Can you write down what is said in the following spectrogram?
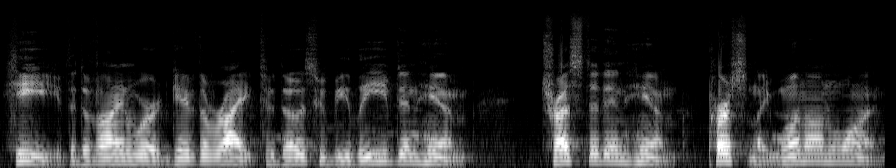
He, the divine word, gave the right to those who believed in him, trusted in him, personally, one on one.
